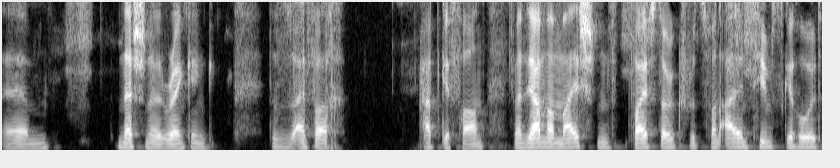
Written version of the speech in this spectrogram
ähm, National Ranking. Das ist einfach abgefahren. Ich meine, sie haben am meisten Five-Star Recruits von allen Teams geholt.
